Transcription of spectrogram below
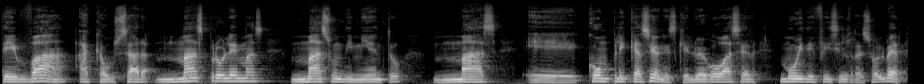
te va a causar más problemas, más hundimiento, más eh, complicaciones que luego va a ser muy difícil resolver.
